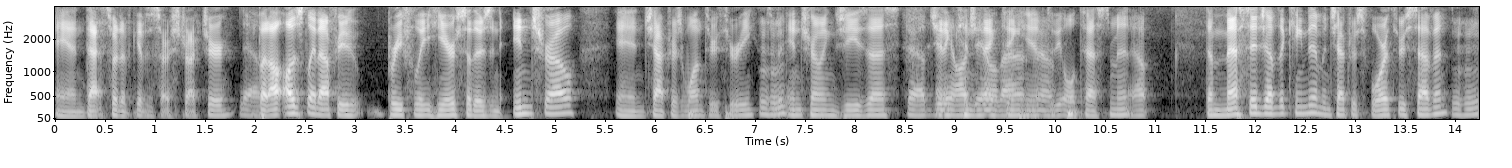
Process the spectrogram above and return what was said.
and that sort of gives us our structure. Yeah. But I'll, I'll just lay it out for you briefly here. So there's an intro in chapters one through 3 so Mhm. introing Jesus Yeah, and connecting that, him yeah. to the Old Testament. Yep. The message of the kingdom in chapters four through 7 Mm-hmm.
